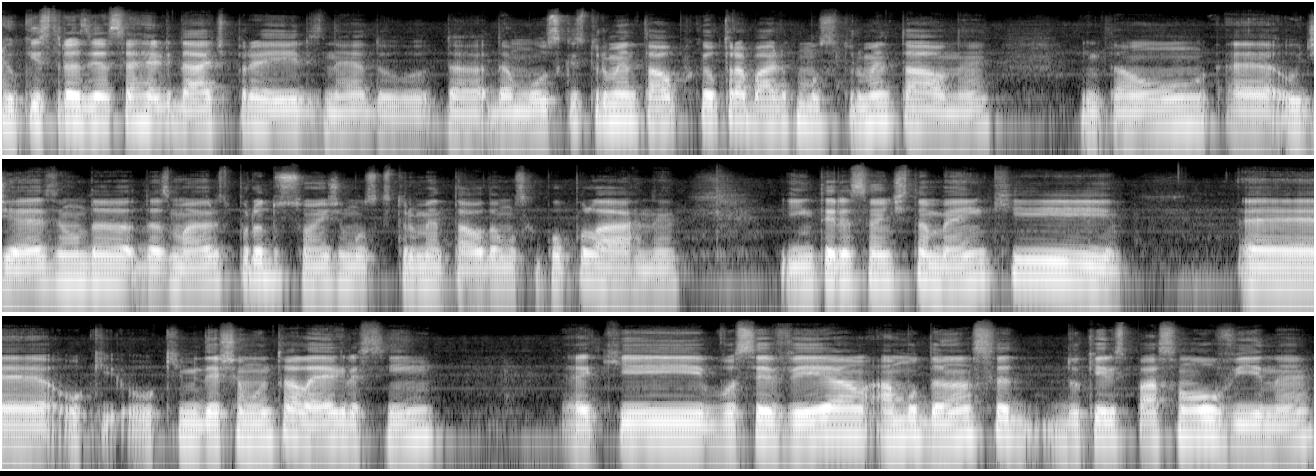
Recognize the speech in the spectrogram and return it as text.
eu quis trazer essa realidade para eles, né? Do, da, da música instrumental, porque eu trabalho com música instrumental, né? Então, é, o jazz é uma da- das maiores produções de música instrumental da música popular, né? E interessante também que é, o, que o que me deixa muito alegre, assim, é que você vê a, a mudança do que eles passam a ouvir, né?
